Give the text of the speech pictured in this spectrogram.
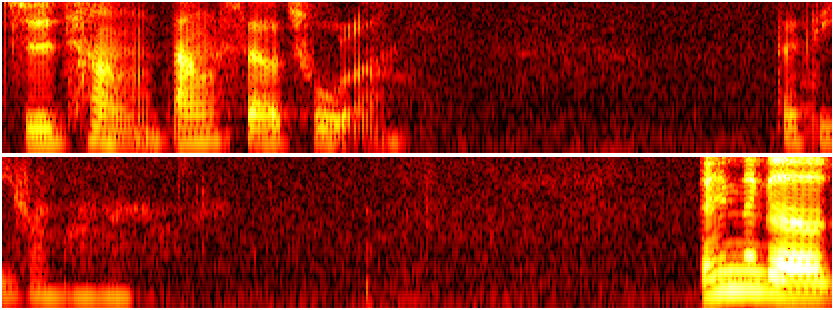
职场当社畜了。的第一份工作。哎那个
